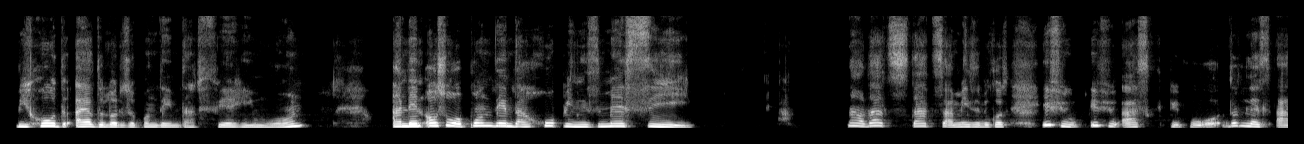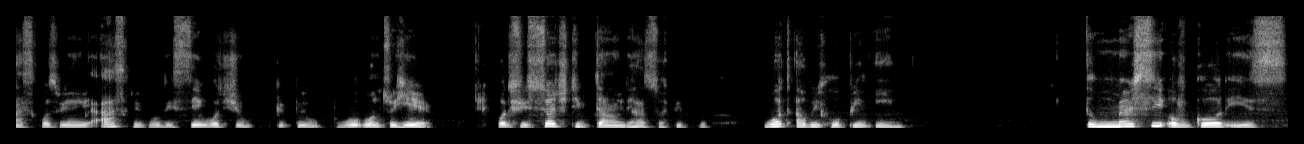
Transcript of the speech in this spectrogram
Behold, the eye of the Lord is upon them that fear him, one, and then also upon them that hope in his mercy. Now that's that's amazing because if you if you ask people, don't let's ask because when you ask people, they say what you people wa- want to hear. But if you search deep down in the hearts of people, what are we hoping in? The mercy of God is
